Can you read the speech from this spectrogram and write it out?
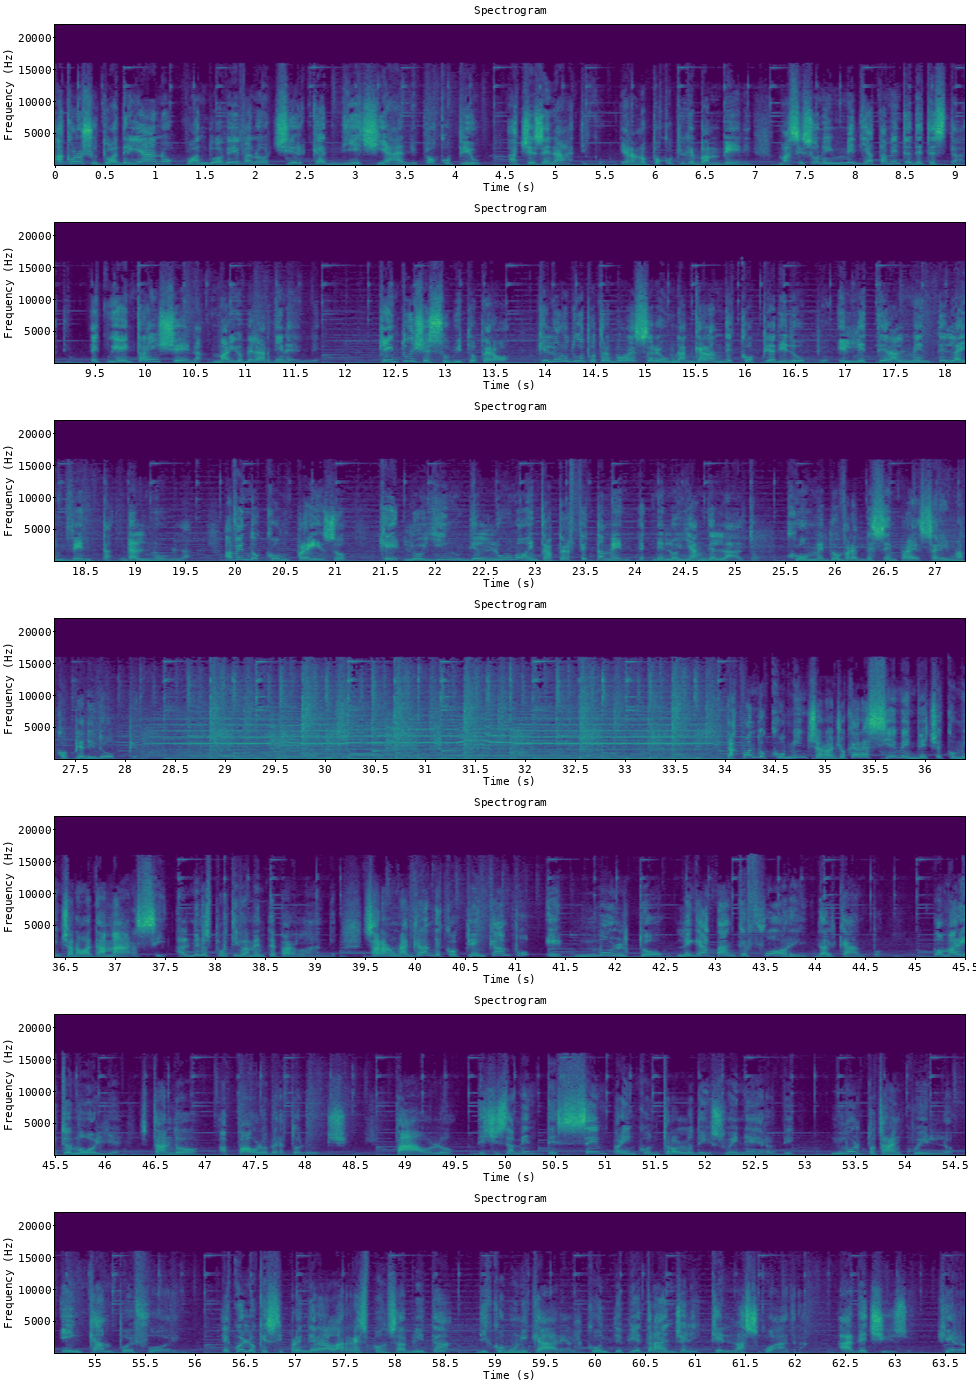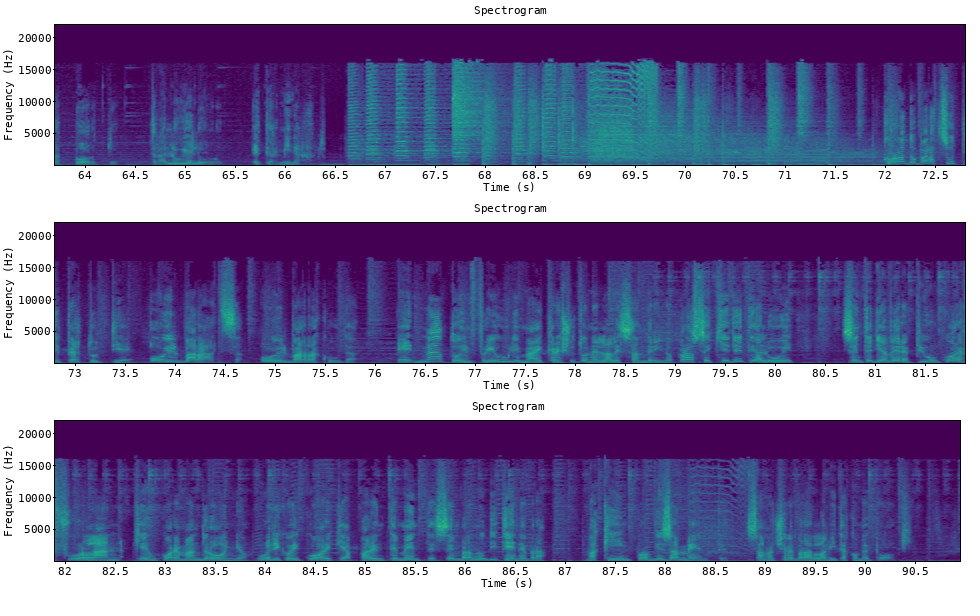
Ha conosciuto Adriano quando avevano circa dieci anni, poco più, a Cesenatico. Erano poco più che bambini, ma si sono immediatamente detestati. E qui entra in scena Mario Belardinelli, che intuisce subito però che loro due potrebbero essere una grande coppia di doppio e letteralmente la inventa dal nulla, avendo compreso che lo yin dell'uno entra perfettamente nello yang dell'altro, come dovrebbe sempre essere in una coppia di doppio. Da quando cominciano a giocare assieme invece cominciano ad amarsi, almeno sportivamente parlando. Saranno una grande coppia in campo e molto legata anche fuori dal campo. Un po' marito e moglie, stando a Paolo Bertolucci. Paolo, decisamente sempre in controllo dei suoi nervi, molto tranquillo, in campo e fuori, è quello che si prenderà la responsabilità di comunicare al conte Pietrangeli che la squadra ha deciso che il rapporto tra lui e loro è terminato. Corrado Barazzutti per tutti è o il Barazza o il Barracuda. È nato in Friuli ma è cresciuto nell'Alessandrino, però se chiedete a lui sente di avere più un cuore furlan che un cuore mandrogno, uno di quei cuori che apparentemente sembrano di tenebra, ma che improvvisamente sanno celebrare la vita come pochi.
